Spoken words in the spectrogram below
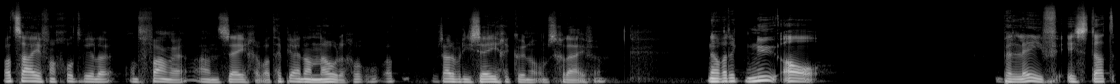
Wat zou je van God willen ontvangen aan zegen? Wat heb jij dan nodig? Hoe, wat, hoe zouden we die zegen kunnen omschrijven? Nou, wat ik nu al beleef, is dat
